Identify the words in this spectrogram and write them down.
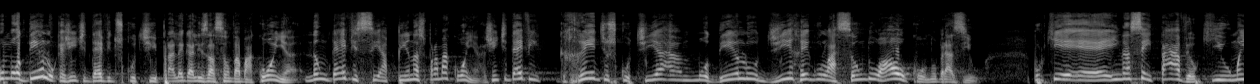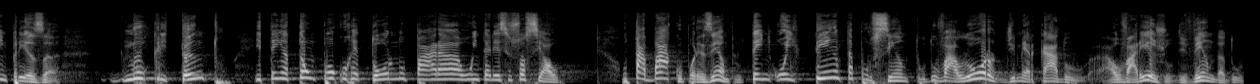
O modelo que a gente deve discutir para a legalização da maconha não deve ser apenas para a maconha. A gente deve rediscutir o modelo de regulação do álcool no Brasil. Porque é inaceitável que uma empresa lucre tanto e tenha tão pouco retorno para o interesse social. O tabaco, por exemplo, tem 80% do valor de mercado ao varejo, de venda do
